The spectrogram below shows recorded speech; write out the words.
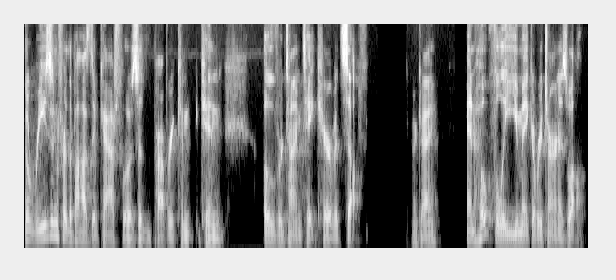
The reason for the positive cash flow is that the property can can over time take care of itself. Okay. And hopefully you make a return as well.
